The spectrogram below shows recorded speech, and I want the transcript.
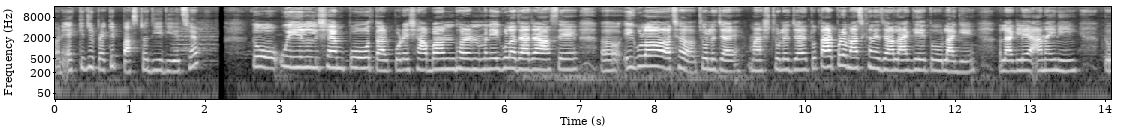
মানে এক কেজির প্যাকেট পাঁচটা দিয়ে দিয়েছে। তো উইল শ্যাম্পু তারপরে সাবান ধরেন মানে এগুলা যা যা আছে আহ, এইগুলা আচ্ছা চলে যায় মাস চলে যায়। তো তারপরে মাঝখানে যা লাগে তো লাগে লাগলে আনাই নেই। তো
